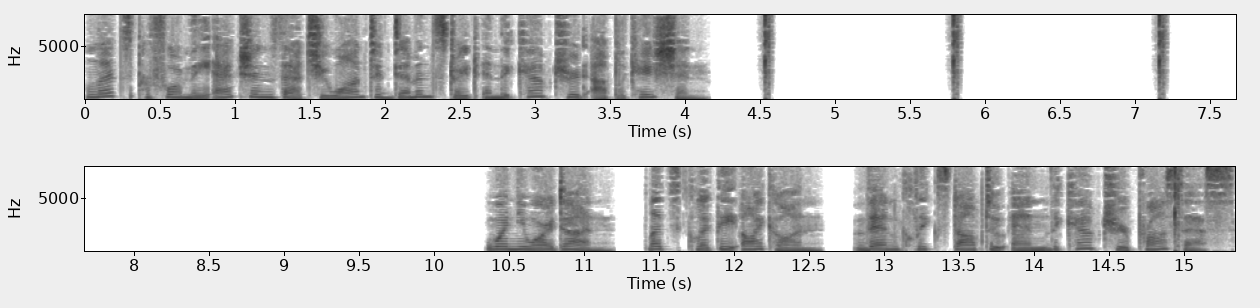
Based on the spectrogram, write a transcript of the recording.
Let's perform the actions that you want to demonstrate in the captured application. When you are done, let's click the icon, then click Stop to end the capture process.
